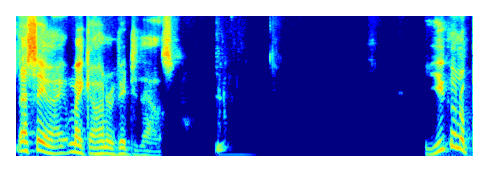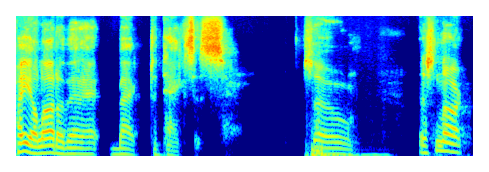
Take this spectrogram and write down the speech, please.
Let's say I make 150,000. You're going to pay a lot of that back to taxes. So let's knock,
